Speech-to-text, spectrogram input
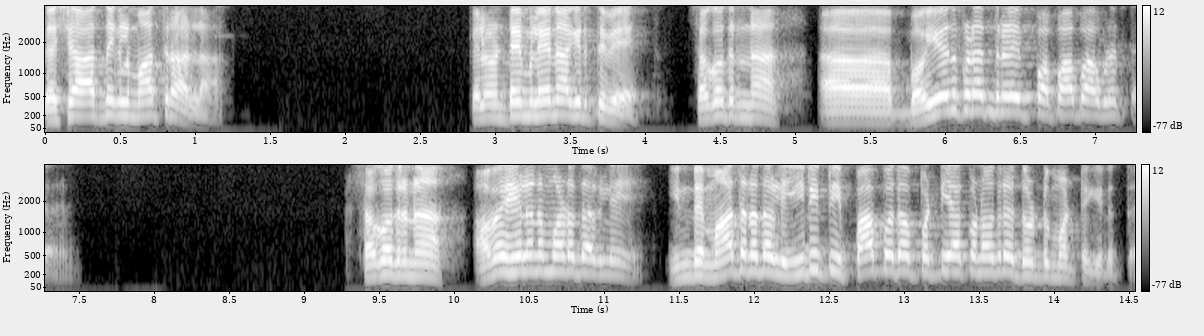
ದಶ ಆಜ್ಞೆಗಳು ಮಾತ್ರ ಅಲ್ಲ. ಕೆಲವೊಂದು ಟೈಮಲ್ಲಿ ಏನಾಗಿರ್ತೀವಿ? ಸಹೋದರನ, ಆ ಬೈಯೋದು ಕೂಡ ಅಂದ್ರೆ ಪಾಪ ಆಗ್ಬಿಡುತ್ತೆ. ಸಹೋದರನ ಅವಹೇಳನ ಮಾಡೋದಾಗ್ಲಿ, ಹಿಂದೆ ಮಾತಾಡೋದಾಗ್ಲಿ, ಈ ರೀತಿ ಪಾಪದ ಪಟ್ಟಿ ಹಾಕೊಂಡು ಹೋದ್ರೆ ದೊಡ್ಡ ಮಟ್ಟಿಗಿರುತ್ತೆ.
